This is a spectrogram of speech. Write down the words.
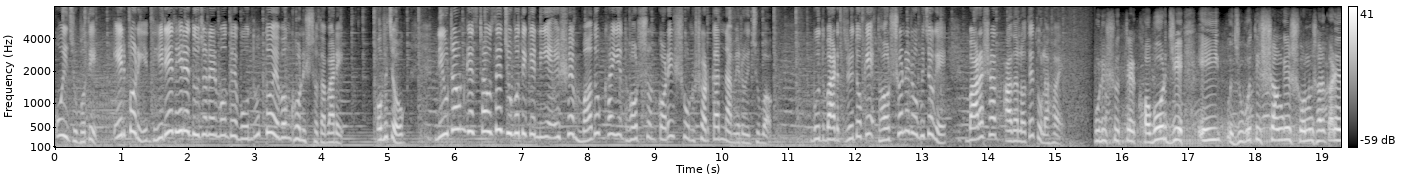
ওই যুবতীর। এরপরই ধীরে ধীরে দুজনের মধ্যে বন্ধুত্ব এবং ঘনিষ্ঠতা বাড়ে। অভিযোগ, নিউটাউন গেস্ট হাউসে যুবতীকে নিয়ে এসে মাদক খাইয়ে ধর্ষণ করে সোনু সরকার নামের ওই যুবক। বুধবার ধৃতকে ধর্ষণের অভিযোগে বারাসাত আদালতে তোলা হয়। পুলিশ সূত্রের খবর যে এই যুবতীর সঙ্গে সোনু সরকারের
